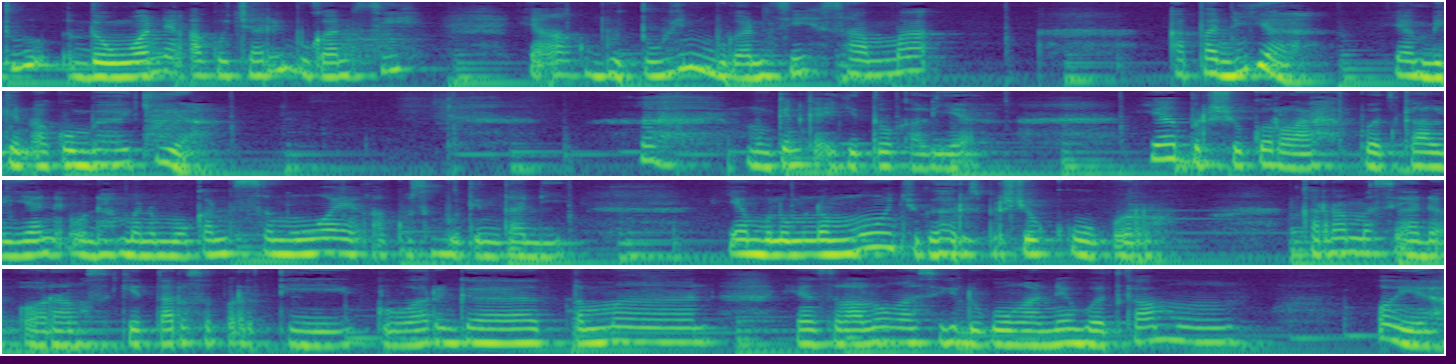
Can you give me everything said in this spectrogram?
itu the one yang aku cari bukan sih yang aku butuhin bukan sih sama apa dia yang bikin aku bahagia? Ah, mungkin kayak gitu kali ya. Ya bersyukurlah buat kalian yang udah menemukan semua yang aku sebutin tadi. Yang belum nemu juga harus bersyukur karena masih ada orang sekitar seperti keluarga, teman yang selalu ngasih dukungannya buat kamu. Oh ya,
